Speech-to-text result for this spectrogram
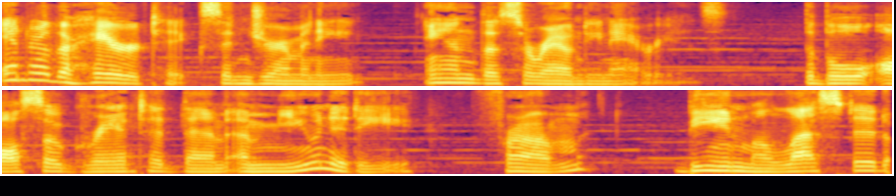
and other heretics in Germany and the surrounding areas. The bull also granted them immunity from being molested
